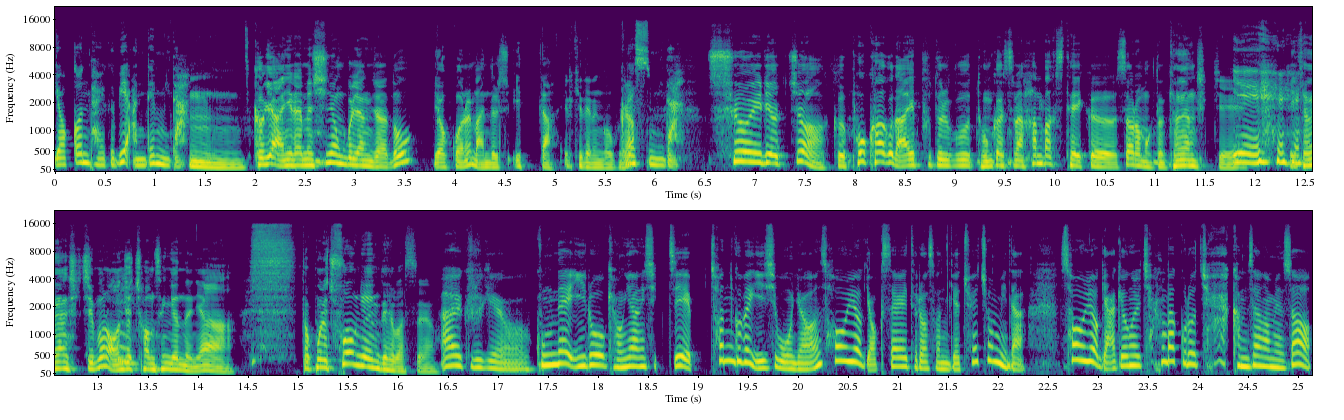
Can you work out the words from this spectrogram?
여권 발급이 안 됩니다. 음, 그게 아니라면 신용 불량자도 여권을 만들 수 있다. 이렇게 되는 거고요. 그렇습니다. 수요일이었죠. 그 포크하고 나이프 들고 돈가스나 함박 스테이크 썰어 먹던 경양식집. 예. 이 경양식집은 언제 처음 생겼느냐? 덕분에 추억 여행도 해봤어요. 아, 그러게요. 국내 1호 경양식집 1925년 서울역 역사에 들어선 게 최초입니다. 서울역 야경을 창밖으로 쫙 감상하면서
